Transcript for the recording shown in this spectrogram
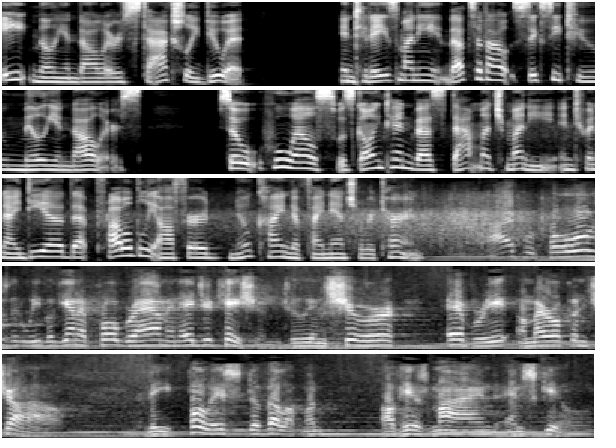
$8 million to actually do it. In today's money, that's about $62 million. So, who else was going to invest that much money into an idea that probably offered no kind of financial return? I propose that we begin a program in education to ensure every American child the fullest development of his mind and skills.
